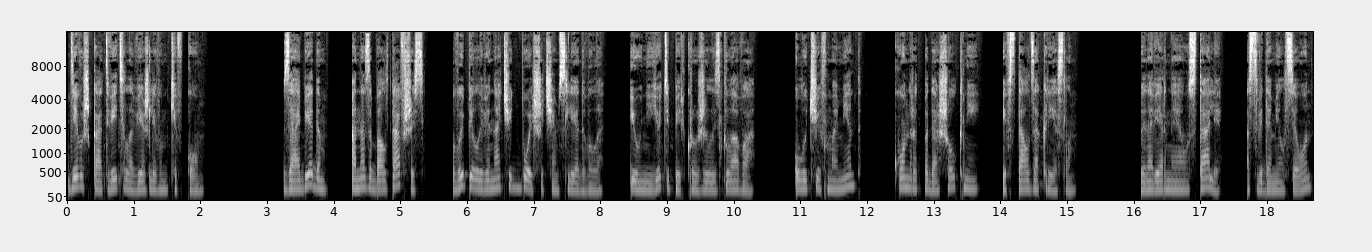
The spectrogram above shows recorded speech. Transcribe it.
Девушка ответила вежливым кивком. За обедом она, заболтавшись, выпила вина чуть больше, чем следовало, и у нее теперь кружилась голова. Улучив момент, Конрад подошел к ней и встал за креслом. «Вы, наверное, устали?» — осведомился он,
